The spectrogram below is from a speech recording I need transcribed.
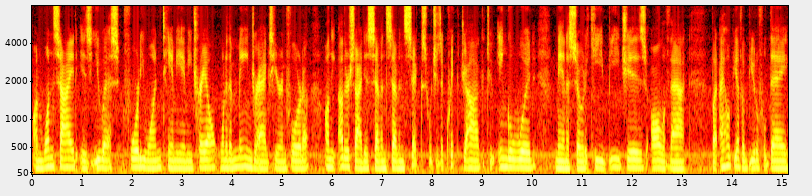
On one side is US 41 Tamiami Trail, one of the main drags here in Florida. On the other side is 776, which is a quick jog to Englewood, Manasota Key beaches, all of that. But I hope you have a beautiful day.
